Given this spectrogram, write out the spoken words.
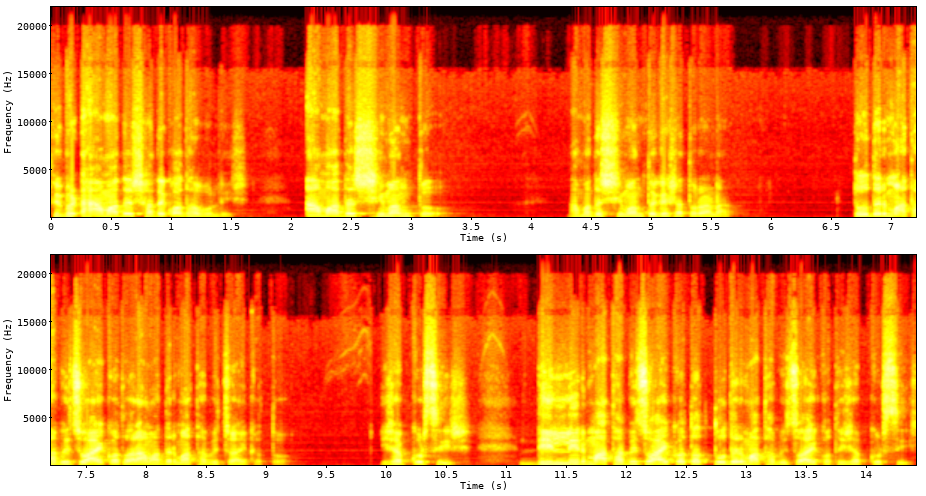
তুই বেটা আমাদের সাথে কথা বলিস। আমাদের সীমান্ত। আমাদের সীমান্ত ঘেঁষা তোরা না। তোদের মাথা পিছু আয় কত আর আমাদের মাথা পিছু আয় কত? হিসাব করছিস? দিল্লির মাথা পিছু আয় কত তোদের মাথা পিছু আয় কত? হিসাব করছিস?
